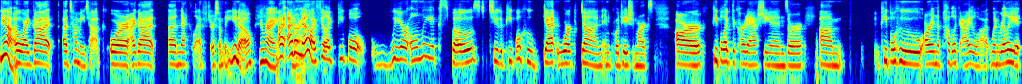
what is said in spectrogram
Yeah, oh, I got a tummy tuck or I got a neck lift or something, you know. you're right. I, I You're don't right. know. I feel like people, we are only exposed to the people who get work done in quotation marks are people like the Kardashians or um, people who are in the public eye a lot when really it,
